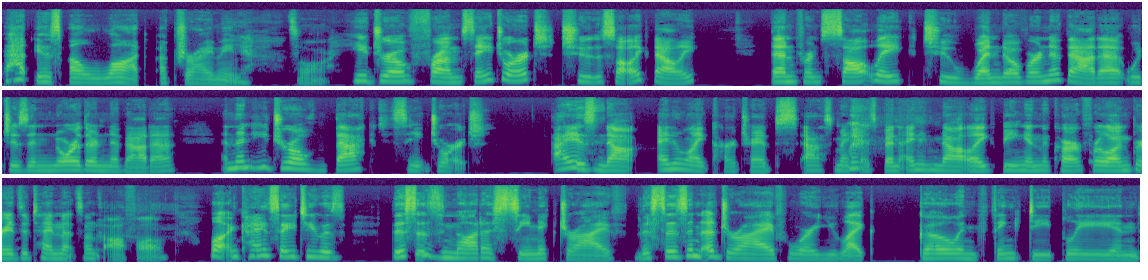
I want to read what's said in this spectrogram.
That is a lot of driving. So he drove from St. George to the Salt Lake Valley, then from Salt Lake to Wendover, Nevada, which is in northern Nevada, and then he drove back to St. George. I is not. I didn't like car trips. Ask my husband. I did not like being in the car for long periods of time. That sounds awful. Well, and can I say to you is this is not a scenic drive. This isn't a drive where you like go and think deeply and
